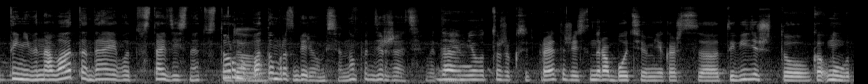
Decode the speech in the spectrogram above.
ты не виновата, да, и вот встать здесь на эту сторону, да. потом разберемся, но поддержать в этом. Да, и мне вот тоже, кстати, про это же, если на работе, мне кажется, ты видишь, что, ну, вот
